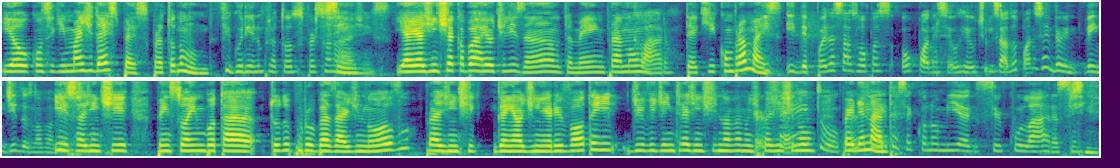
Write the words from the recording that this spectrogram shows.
e eu consegui mais de 10 peças para todo mundo. Figurino para todos os personagens. Sim. E aí a gente acaba reutilizando também para não claro. ter que comprar mais. E, e, depois essas roupas ou podem ser reutilizadas ou podem ser vendidas novamente. Isso, a gente pensou em botar tudo pro bazar de novo para a gente ganhar o dinheiro em volta e dividir entre a gente novamente para a gente não perder nada. essa economia circular assim. Sim.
